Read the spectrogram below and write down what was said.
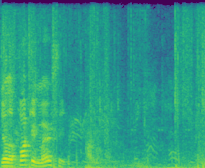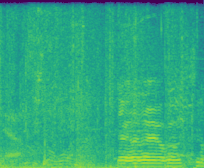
Yo, the fucking mercy. Yeah. There, there, there, there, there.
